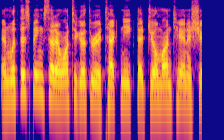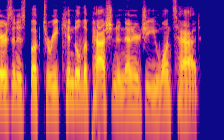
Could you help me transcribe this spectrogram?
And with this being said, I want to go through a technique that Joe Montana shares in his book to rekindle the passion and energy you once had.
